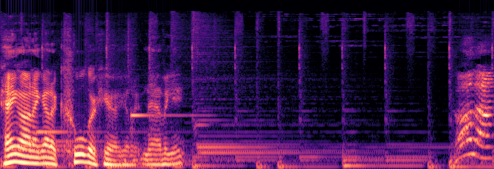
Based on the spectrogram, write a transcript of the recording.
Hang on, I got a cooler here. I got to navigate. Hold on.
